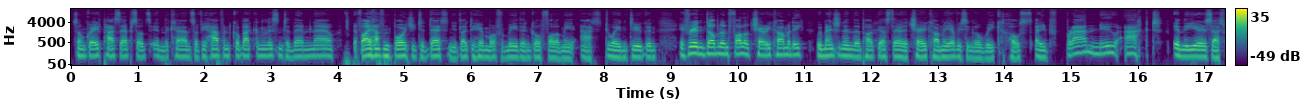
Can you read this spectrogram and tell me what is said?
Some great past episodes in the can. So if you haven't, go back and listen to them now. If I haven't bored you to death and you'd like to hear more from me, then go follow me at Dwayne Dugan. If you're in Dublin, follow Cherry Comedy. We mentioned in the podcast there that Cherry Comedy every single week hosts a brand new act in the years that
